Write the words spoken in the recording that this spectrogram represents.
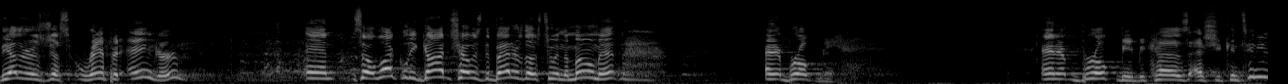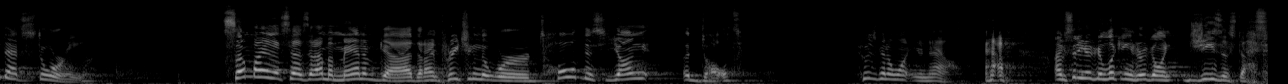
the other is just rampant anger. and so, luckily, God chose the better of those two in the moment, and it broke me. And it broke me because as she continued that story, somebody that says that I'm a man of God, that I'm preaching the word, told this young adult, Who's going to want you now? And I'm, I'm sitting here looking at her going, Jesus does.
